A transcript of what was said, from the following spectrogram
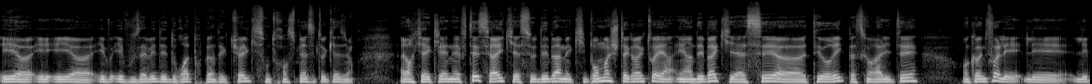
Et, et, et, vous avez des droits de propriété intellectuelle qui sont transmis à cette occasion. Alors qu'avec les NFT, c'est vrai qu'il y a ce débat, mais qui pour moi, je suis d'accord avec toi, est un, débat qui est assez théorique parce qu'en réalité, encore une fois, les,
